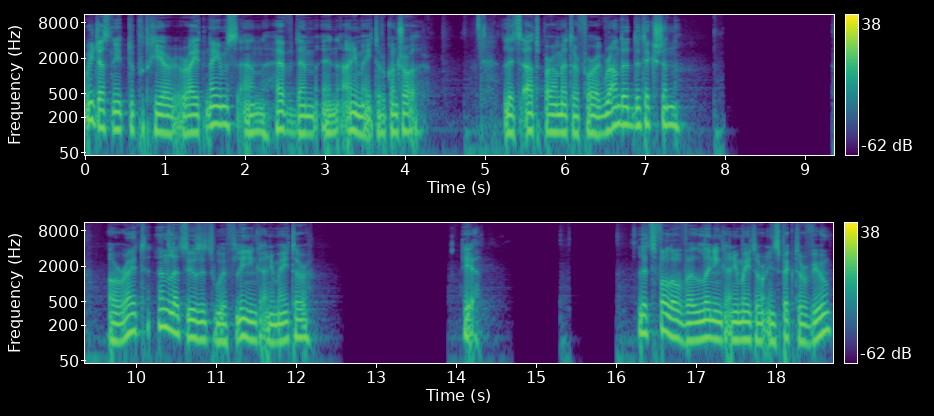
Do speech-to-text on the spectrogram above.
We just need to put here right names and have them in animator controller. Let's add parameter for a grounded detection. Alright, and let's use it with leaning animator. Here. Let's follow the leaning animator inspector view.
